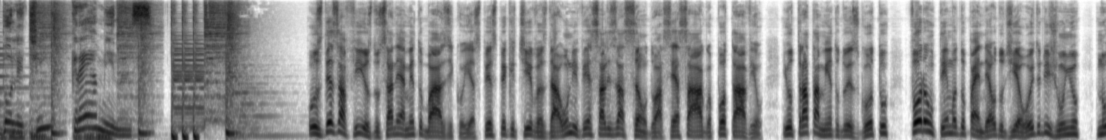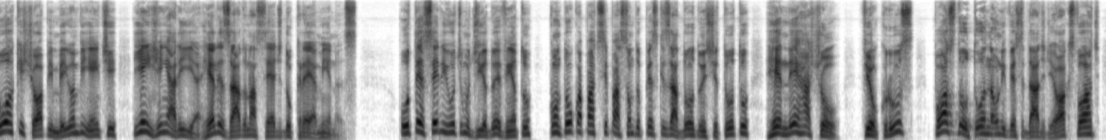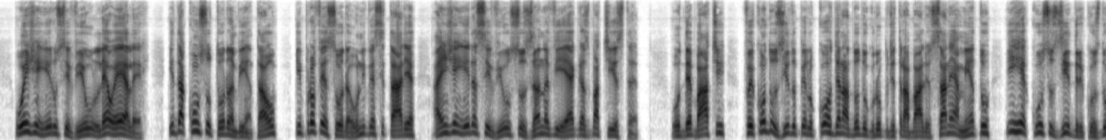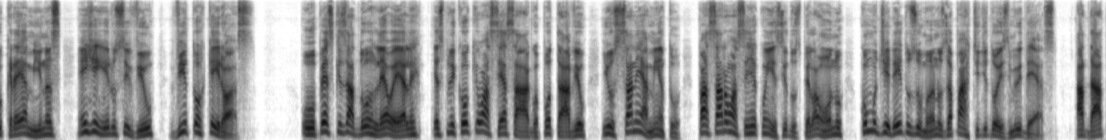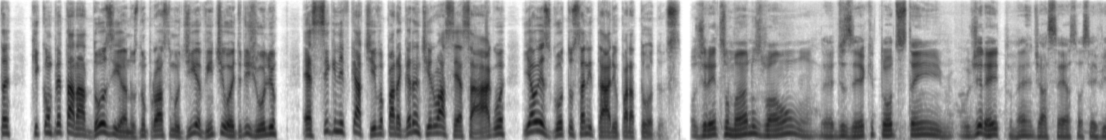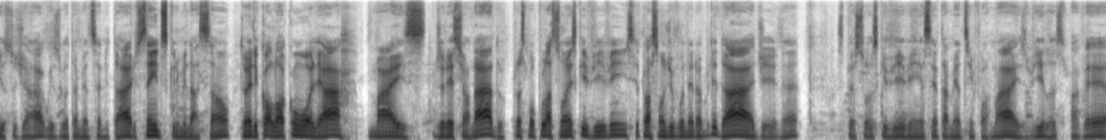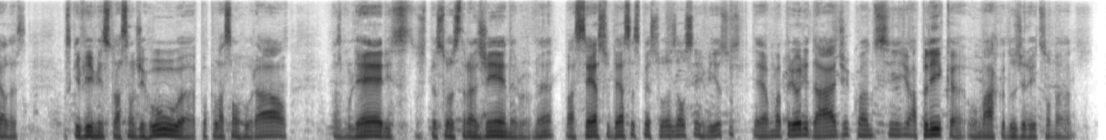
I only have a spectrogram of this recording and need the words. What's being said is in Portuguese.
Boletim CREA Minas. Os desafios do saneamento básico e as perspectivas da universalização do acesso à água potável e o tratamento do esgoto foram tema do painel do dia 8 de junho no workshop Meio Ambiente e Engenharia, realizado na sede do CREA Minas. O terceiro e último dia do evento contou com a participação do pesquisador do Instituto René Rachou, Fiocruz, pós-doutor na Universidade de Oxford, o engenheiro civil Léo Heller e da consultora ambiental e professora universitária, a engenheira civil Suzana Viegas Batista. O debate foi conduzido pelo coordenador do Grupo de Trabalho Saneamento e Recursos Hídricos do CREA Minas, engenheiro civil Vitor Queiroz. O pesquisador Léo Heller explicou que o acesso à água potável e o saneamento passaram a ser reconhecidos pela ONU como direitos humanos a partir de 2010. A data, que completará 12 anos no próximo dia 28 de julho, é significativa para garantir o acesso à água e ao esgoto sanitário para todos. Os direitos humanos vão é, dizer que todos têm o direito né, de acesso ao serviço de água e esgotamento sanitário, sem discriminação. Então, ele coloca um olhar mais direcionado para as populações que vivem em situação de vulnerabilidade, né? as pessoas que vivem em assentamentos informais, vilas, favelas, os que vivem em situação de rua, população rural as mulheres, as pessoas transgênero, né? O acesso dessas pessoas aos serviços é uma prioridade quando se aplica o marco dos direitos humanos.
